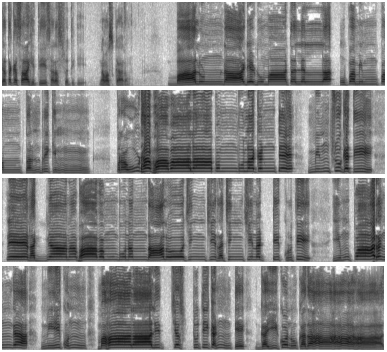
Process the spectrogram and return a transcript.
శతక సాహితీ సరస్వతికి నమస్కారం. బాలుండాడెడు మాటలెల్ల ఉపమింపం తండ్రికి ప్రౌఢభావాలాపంబుల కంటే మించుగతి నేనజ్ఞాన భావంబునందాలోచించి రచించినట్టి కృతి ఇంపారంగా నీకున్ మహాలాలిత్యస్తుతి కంటే గైకొను కదా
